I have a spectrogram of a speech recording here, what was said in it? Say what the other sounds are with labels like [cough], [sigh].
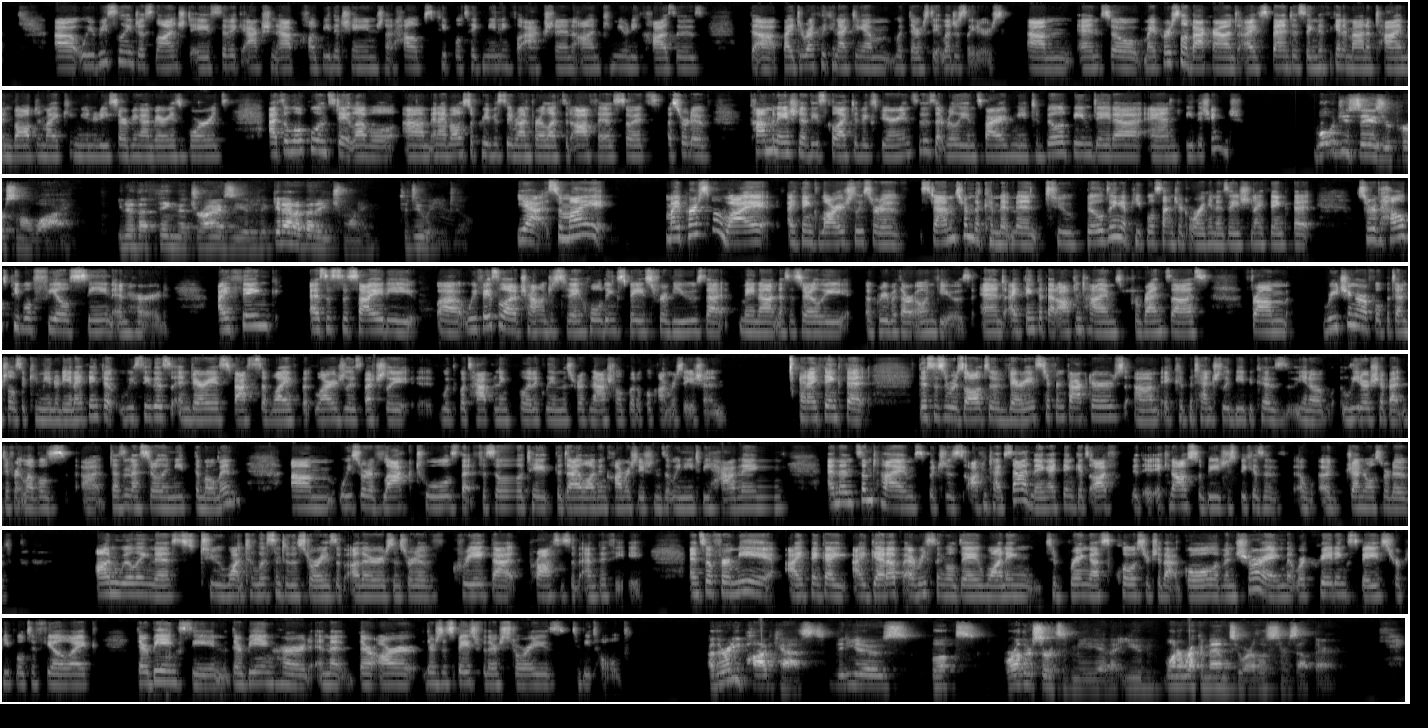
Uh, we recently just launched a civic action app called Be the Change that helps people take meaningful action on community causes uh, by directly connecting them with their state legislators. Um, and so, my personal background I've spent a significant amount of time involved in my community, serving on various boards at the local and state level. Um, and I've also previously run for elected office. So, it's a sort of combination of these collective experiences that really inspired me to build Beam Data and be the change. What would you say is your personal why? You know, that thing that drives you to get out of bed each morning to do what you do. Yeah. So, my my personal why i think largely sort of stems from the commitment to building a people-centered organization i think that sort of helps people feel seen and heard i think as a society uh, we face a lot of challenges today holding space for views that may not necessarily agree with our own views. And i think that that oftentimes prevents us from reaching our full potential as a community. And i think that we see this in various facets of life but largely especially with what's happening politically in this sort of national political conversation. And I think that this is a result of various different factors. Um, it could potentially be because you know leadership at different levels uh, doesn't necessarily meet the moment. Um, we sort of lack tools that facilitate the dialogue and conversations that we need to be having. And then sometimes, which is oftentimes saddening, I think it's off. It, it can also be just because of a, a general sort of unwillingness to want to listen to the stories of others and sort of create that process of empathy. And so for me, I think I, I get up every single day wanting to bring us closer to that goal of ensuring that we're creating space for people to feel like they're being seen, they're being heard, and that there are there's a space for their stories to be told. Are there any podcasts, videos, books, or other sorts of media that you'd want to recommend to our listeners out there?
